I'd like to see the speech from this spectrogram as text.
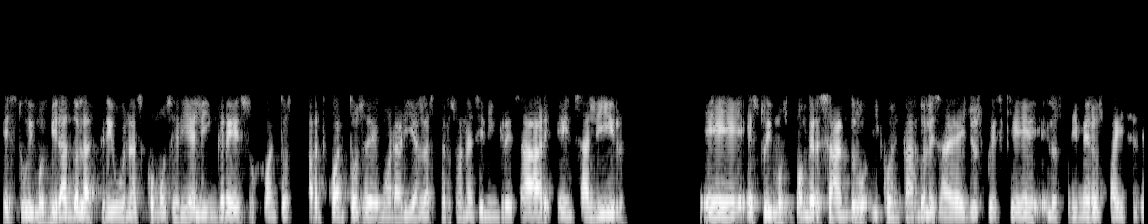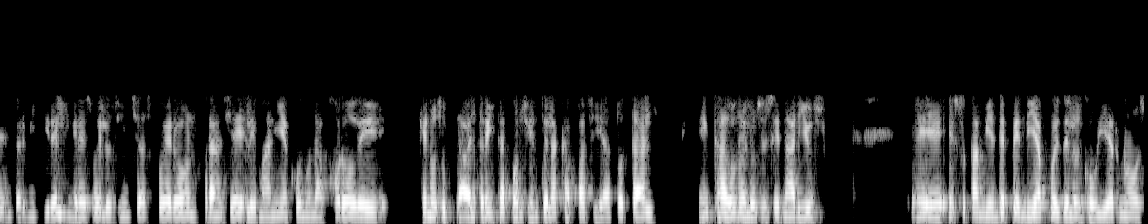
Estuvimos mirando las tribunas, cómo sería el ingreso, cuántos, cuánto se demorarían las personas en ingresar, en salir. Eh, estuvimos conversando y contándoles a ellos pues que los primeros países en permitir el ingreso de los hinchas fueron Francia y Alemania con un aforo de que no superaba el 30% de la capacidad total en cada uno de los escenarios. Eh, esto también dependía pues de los gobiernos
